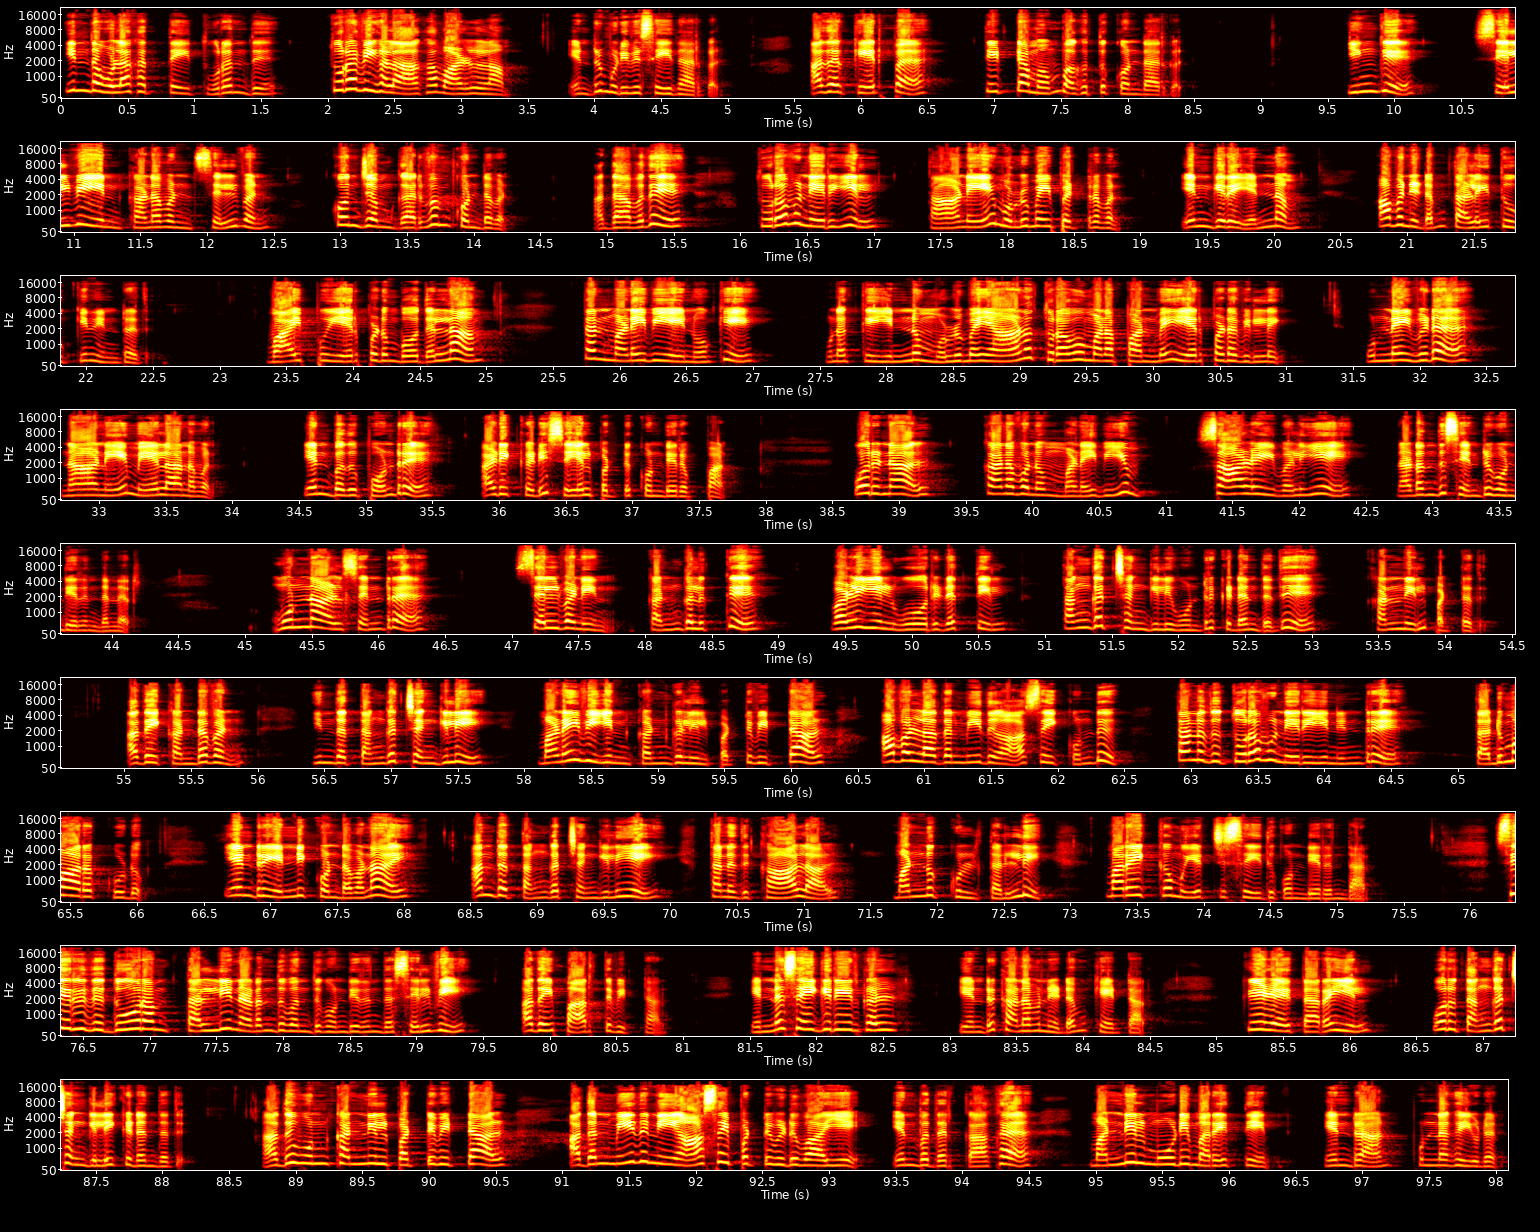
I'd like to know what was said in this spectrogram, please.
இந்த உலகத்தை துறந்து துறவிகளாக வாழலாம் என்று முடிவு செய்தார்கள். அதற்கேற்ப திட்டமும் வகுத்து கொண்டார்கள். இங்கு செல்வியின் கணவன் செல்வன் கொஞ்சம் கர்வம் கொண்டவன். அதாவது துறவு நெறியில் தானே முழுமை பெற்றவன். என்கிற எண்ணம் அவனிடம் தலை தூக்கி நின்றது. வாய்ப்பு ஏற்படும் போதெல்லாம் தன் மனைவியை நோக்கி உனக்கு இன்னும் முழுமையான துறவு மனப்பான்மை ஏற்படவில்லை. உன்னை விட நானே மேலானவன் என்பது போன்று அடிக்கடி செயல்பட்டு கொண்டிருப்பான். ஒரு நாள் கணவனும் மனைவியும் சாலை வழியே நடந்து சென்று கொண்டிருந்தனர். முன்னால் சென்ற செல்வனின் கண்களுக்கு வழியில் ஓரிடத்தில் தங்கச் சங்கிலி ஒன்று கிடந்தது கண்ணில் பட்டது. அதை கண்டவன் இந்த தங்கச் சங்கிலி மனைவியின் கண்களில் பட்டுவிட்டால் அவள் அதன் மீது ஆசை கொண்டு தனது துறவு நெறியினின்று தடுமாறக்கூடும் என்று எண்ணிக்கொண்டவனாய் அந்த தங்கச் சங்கிலியை தனது காலால் மண்ணுக்குள் தள்ளி மறைக்க முயற்சி செய்து கொண்டிருந்தான். சிறிது தூரம் தள்ளி நடந்து வந்து கொண்டிருந்த செல்வி அதை பார்த்து விட்டாள். என்ன செய்கிறீர்கள்? என்று கணவனிடம் கேட்டாள். கீழே தரையில் ஒரு தங்கச்சங்கிலி கிடந்தது. அது உன் கண்ணில் பட்டுவிட்டால் அதன் மீது நீ ஆசைப்பட்டு விடுவாயே என்பதற்காக மண்ணில் மூடி மறைத்தேன் என்றான் புன்னகையுடன்.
